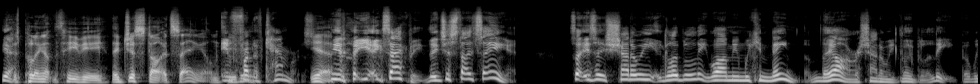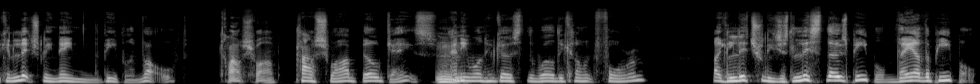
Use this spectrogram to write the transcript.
Yeah. just pulling up the TV. They just started saying it on in TV. front of cameras. Yeah. You know, yeah, exactly. They just started saying it. So it's a shadowy global elite. Well, I mean, we can name them. They are a shadowy global elite, but we can literally name the people involved. Klaus Schwab. Klaus Schwab, Bill Gates, Mm. anyone who goes to the World Economic Forum. Like literally just list those people. They are the people.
